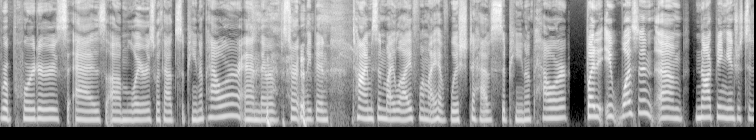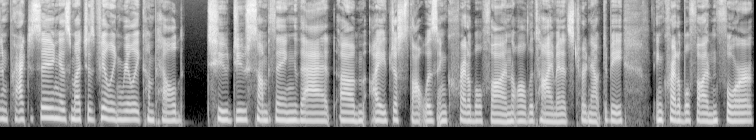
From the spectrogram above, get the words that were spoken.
reporters as um, lawyers without subpoena power. And there have certainly been times in my life when I have wished to have subpoena power. But it wasn't um, not being interested in practicing as much as feeling really compelled to do something that um, I just thought was incredible fun all the time. And it's turned out to be incredible fun for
